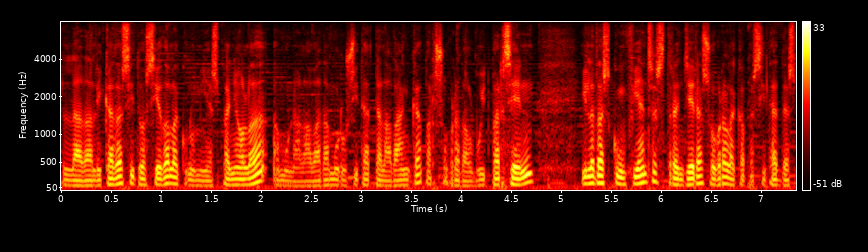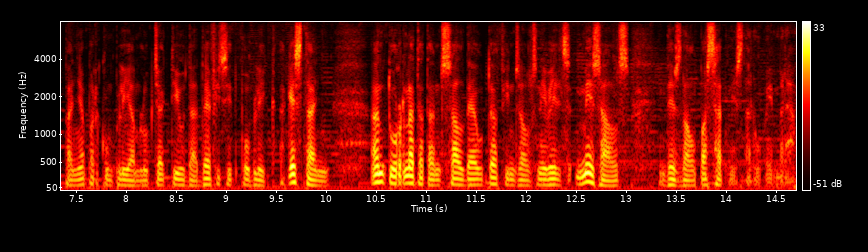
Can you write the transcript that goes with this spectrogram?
La delicada situació de l'economia espanyola, amb una elevada morositat de la banca per sobre del 8%, i la desconfiança estrangera sobre la capacitat d'Espanya per complir amb l'objectiu de dèficit públic aquest any, han tornat a tensar el deute fins als nivells més alts des del passat mes de novembre.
